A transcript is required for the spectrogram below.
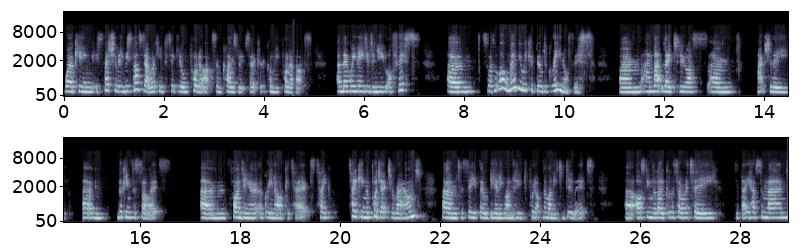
working, especially, we started out working particularly on products and closed loop circular economy products. And then we needed a new office um, so I thought, oh, maybe we could build a green office. Um, and that led to us um, actually um, looking for sites, um, finding a, a, green architect, take, taking the project around um, to see if there would be anyone who'd put up the money to do it, uh, asking the local authority, did they have some land?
